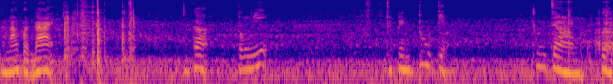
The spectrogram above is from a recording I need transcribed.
ด้านล่างเปิดได้ แล้วก็ตรงนี้ จะเป็นตู้เก็บถ้วยจาน เปิด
